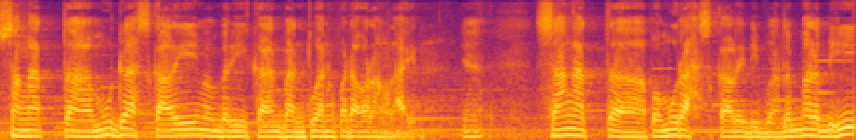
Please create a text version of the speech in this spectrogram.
sangat uh, mudah sekali memberikan bantuan kepada orang lain. Ya. Sangat uh, pemurah sekali di bulan, lebih melebihi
